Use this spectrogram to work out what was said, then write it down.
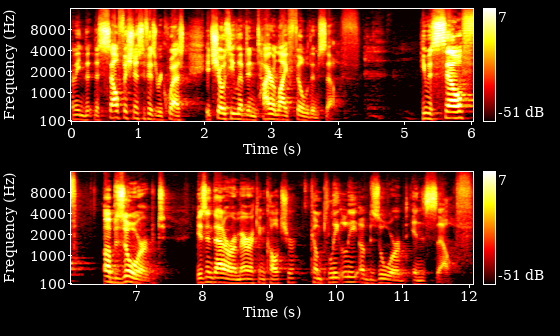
I mean, the, the selfishness of his request, it shows he lived an entire life filled with himself. He was self absorbed. Isn't that our American culture? Completely absorbed in self.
